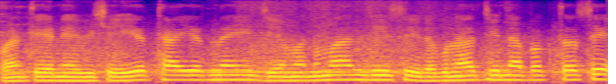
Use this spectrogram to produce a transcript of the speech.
પણ તેને વિશે એ થાય જ નહીં જે હનુમાનજી શ્રી રઘુનાથજીના ભક્ત છે.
